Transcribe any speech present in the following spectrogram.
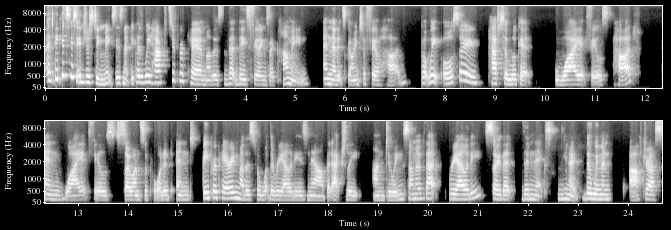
I think it's this interesting mix, isn't it? Because we have to prepare mothers that these feelings are coming and that it's going to feel hard. But we also have to look at why it feels hard and why it feels so unsupported and be preparing mothers for what the reality is now but actually undoing some of that reality so that the next you know the women after us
